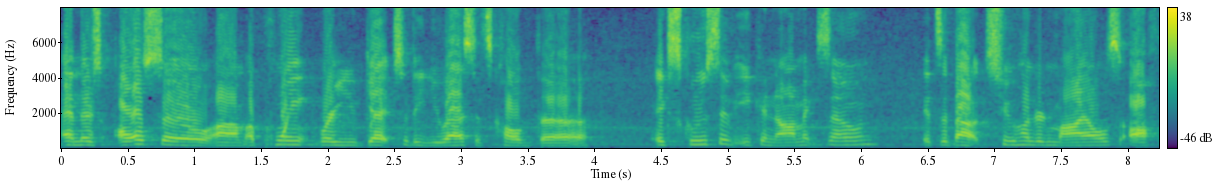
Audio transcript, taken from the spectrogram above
And there's also um, a point where you get to the U.S. It's called the exclusive economic zone. It's about 200 miles off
